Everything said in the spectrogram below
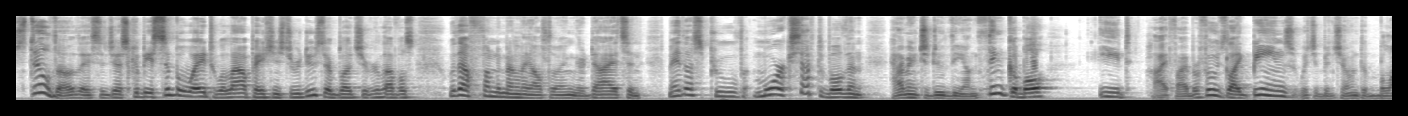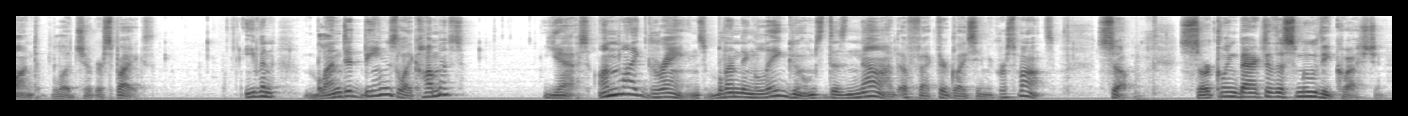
Still, though, they suggest could be a simple way to allow patients to reduce their blood sugar levels without fundamentally altering their diets, and may thus prove more acceptable than having to do the unthinkable, eat high-fiber foods like beans, which have been shown to blunt blood sugar spikes. Even blended beans like hummus? Yes, unlike grains, blending legumes does not affect their glycemic response. So, circling back to the smoothie question,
